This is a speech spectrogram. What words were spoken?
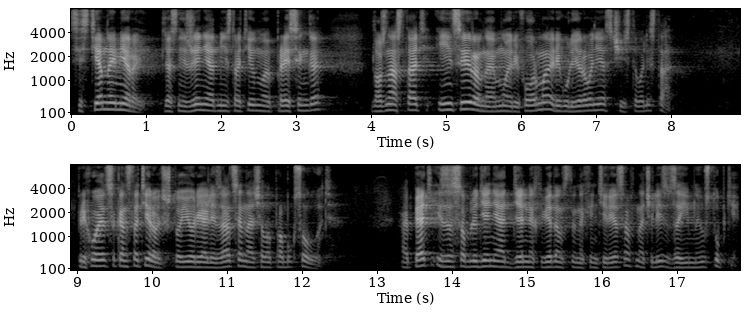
Системной мерой для снижения административного прессинга должна стать инициированная мной реформа регулирования с чистого листа. Приходится констатировать, что ее реализация начала пробуксовывать. Опять из-за соблюдения отдельных ведомственных интересов начались взаимные уступки.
